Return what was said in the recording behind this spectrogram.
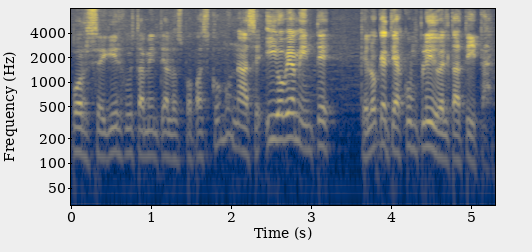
por seguir justamente a los papás. ¿Cómo nace? Y obviamente, ¿qué es lo que te ha cumplido el tatita?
